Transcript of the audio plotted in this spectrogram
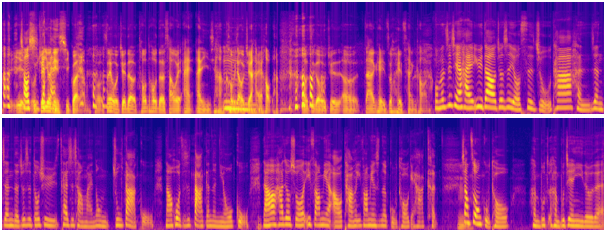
那 敲膝盖，我觉得有点奇怪了。所以我觉得偷偷的稍微按按一下抠一下，我觉得还好啦。哦，这个我觉得呃大家可以作为参考。我们之前还遇到就是有四组，他很认真的就是都去菜市场买那种猪大骨，然后或者是大根的牛骨，然后他就说一方面熬汤，一方面是那骨头。给他啃，像这种骨头很不很不建议，对不对？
